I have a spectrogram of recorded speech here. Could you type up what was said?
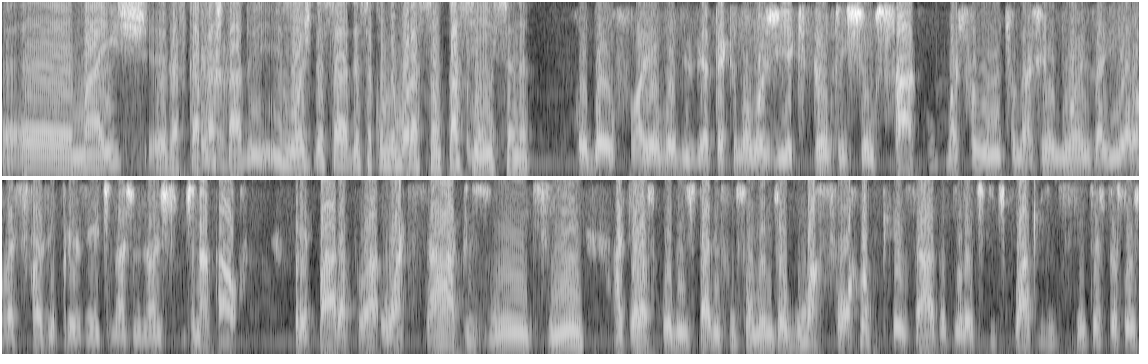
é, é mais é, vai ficar afastado e, e, longe dessa, dessa comemoração, paciência, né? Rodolfo, aí eu vou dizer, a tecnologia que tanto encheu o saco, mas foi útil nas reuniões aí, ela vai se fazer presente nas reuniões de Natal prepara para o WhatsApp, Zoom, sim, aquelas coisas estarem funcionando de alguma forma pesada durante 24 e 25 e as pessoas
